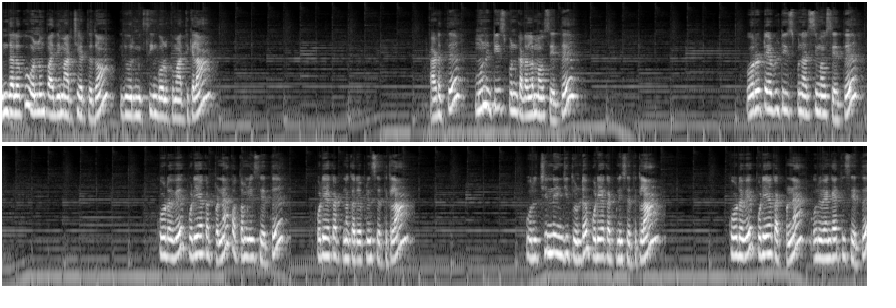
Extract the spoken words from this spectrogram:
இந்த அளவுக்கு ஒன்றும் பாதியமாக அரைச்சி எடுத்ததும் இது ஒரு மிக்சிங் பவுலுக்கு மாற்றிக்கலாம் அடுத்து மூணு டீஸ்பூன் கடலை மாவு சேர்த்து ஒரு டேபிள் டீஸ்பூன் அரிசி மாவு சேர்த்து கூடவே பொடியாக கட் பண்ண கொத்தமல்லி சேர்த்து பொடியாக கட்டின கருவேப்பிலையும் சேர்த்துக்கலாம். ஒரு சின்ன இஞ்சி துண்டை பொடியாக கட் பண்ணி சேர்த்துக்கலாம். கூடவே பொடியாக கட் பண்ண ஒரு வெங்காயத்தை சேர்த்து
